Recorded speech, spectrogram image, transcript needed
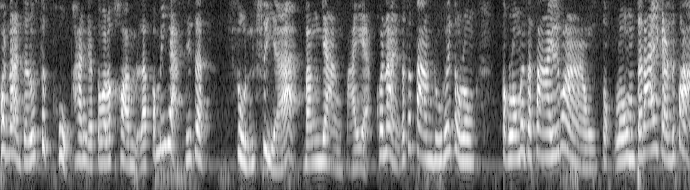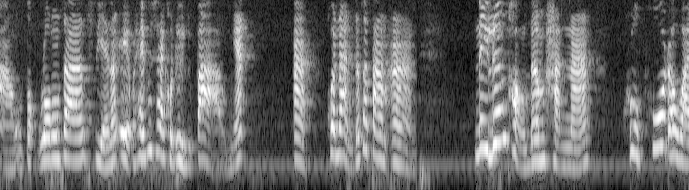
คนอ่านจะรู้สึกผูกพันกับตัวละคร แล้วก็ไม่อยากที่จะ สูญเสียบางอย่างไปอะคนอ่านก็จะตามดูให้ตกลง ตกลงมันจะตายหรือเปล่า ตกลงจะได้กันหรือเปล่า ตกลงจะเสียนางเอกไปให้ผู้ชายคนอื่นหรือเปล่าเงี้ยอะคนอ่านก็จะตามอ่าน ในเรื่องของเดิมพันนะ ครูพูดเอาไว้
